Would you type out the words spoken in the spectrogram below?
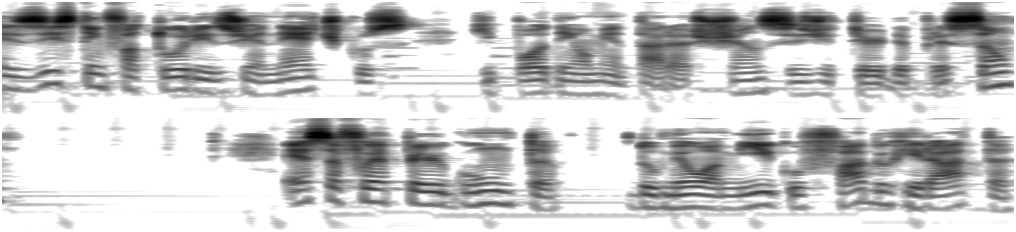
Existem fatores genéticos que podem aumentar as chances de ter depressão? Essa foi a pergunta do meu amigo Fábio Hirata,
